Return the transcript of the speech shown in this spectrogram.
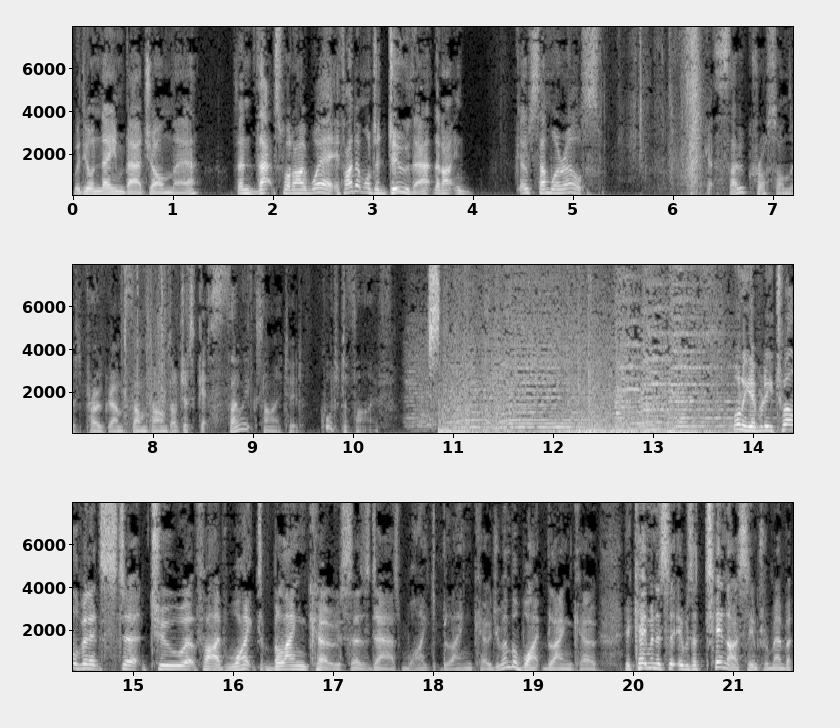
with your name badge on there, then that's what I wear. If I don't want to do that, then I can go somewhere else. I get so cross on this programme sometimes. I just get so excited. Quarter to five. Morning, everybody. 12 minutes to, to uh, 5. White Blanco, says Daz. White Blanco. Do you remember White Blanco? It came in a, it was a tin, I seem to remember,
